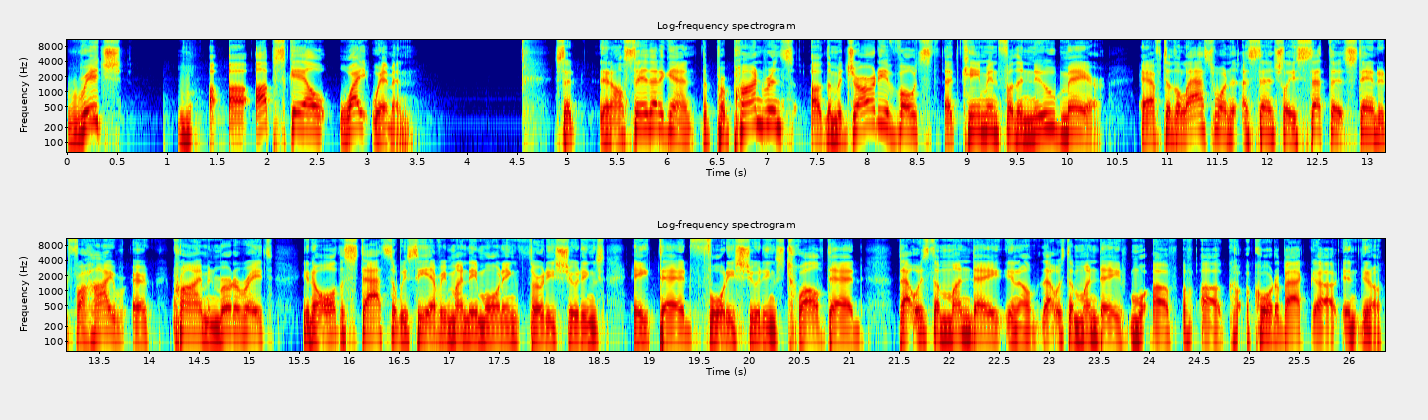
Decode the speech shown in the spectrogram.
rich, uh, uh, upscale white women. Said, and I'll say that again the preponderance of the majority of votes that came in for the new mayor after the last one essentially set the standard for high uh, crime and murder rates. You know, all the stats that we see every Monday morning 30 shootings, eight dead, 40 shootings, 12 dead. That was the Monday, you know, that was the Monday uh, uh, quarterback, in, you know,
